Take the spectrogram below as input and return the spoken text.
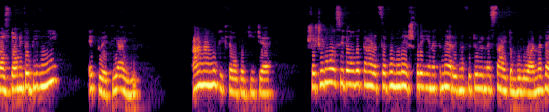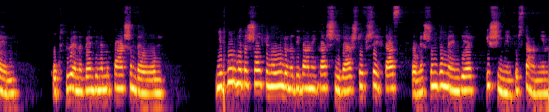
Mos doni të dilni? e pyeti ai. Ana nuk i ktheu përgjigje. Shoqëruesi dhe udhëtarët s'e vunë re shprehjen e tmerrit në fytyrën e saj të mbuluar me vel. U kthye në vendin e mëparshëm dhe u ul. Një burrë me të shoqen u ulën në divanin karshi dhe ashtu fshehtas, por me shumë vëmendje, i shihnin fustanin.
